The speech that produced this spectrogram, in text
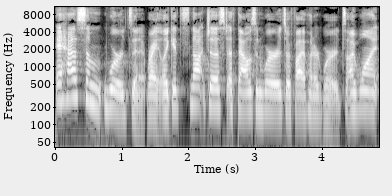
it has some words in it right like it's not just a thousand words or 500 words i want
